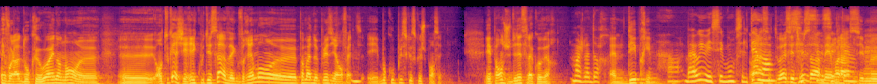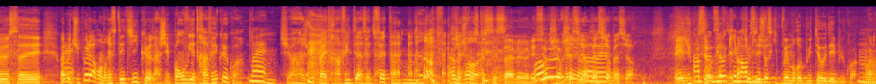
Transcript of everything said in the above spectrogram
et voilà donc euh, ouais non non euh, euh, en tout cas j'ai réécouté ça avec vraiment euh, pas mal de plaisir en fait et beaucoup plus que ce que je pensais et par contre je déteste la cover Moi, je l'adore. elle me déprime Ah, bah oui, mais c'est bon, c'est le thème. Ouais, hein. c'est ouais, c'est tout ça, mais voilà, c'est me, ça- ouais, mais tu peux la rendre esthétique. Là, j'ai pas envie d'être avec eux, quoi. Ouais. Tu vois, je veux pas être invité à cette fête. hein. Ah, mais je pense que c'est ça le- les Ouais, faire chercher. bien sûr, Ouais, bien ouais. sûr, bien sûr. Et du coup, aussi des choses qui pouvaient me rebuter au début, quoi. Mm. Voilà.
